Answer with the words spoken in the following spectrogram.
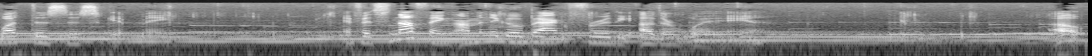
What does this give me? If it's nothing, I'm gonna go back through the other way. Oh.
